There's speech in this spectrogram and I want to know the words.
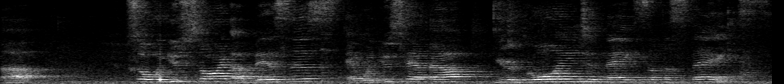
up. So when you start a business and when you step out, you're going to make some mistakes.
